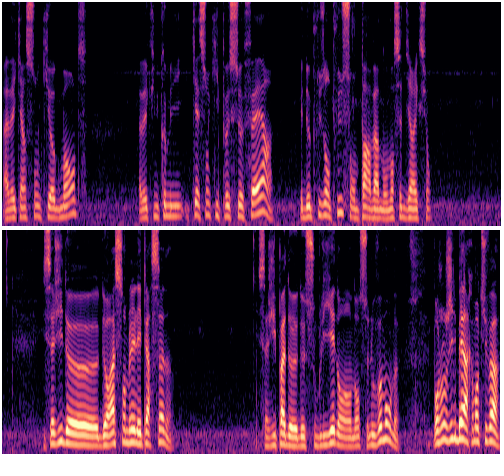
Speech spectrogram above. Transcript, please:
avec un son qui augmente, avec une communication qui peut se faire, et de plus en plus on part vers, dans cette direction. Il s'agit de, rassembler les personnes. Il ne s'agit pas de, s'oublier dans, ce nouveau monde. Bonjour Gilbert, comment tu vas?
